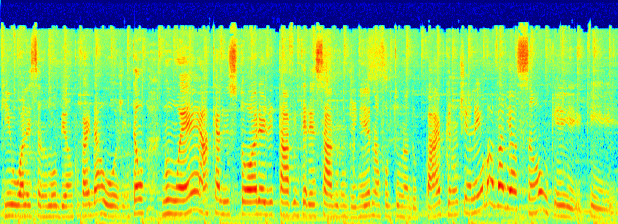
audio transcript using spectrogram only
que o Alessandro Lobianco vai dar hoje. Então, não é aquela história, ele estava interessado no dinheiro, na fortuna do pai, porque não tinha nenhuma avaliação que, que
